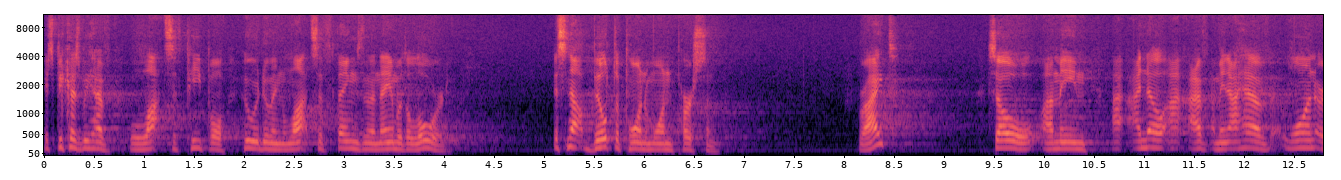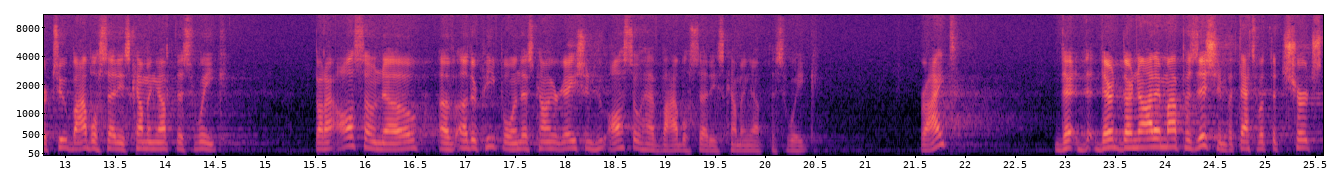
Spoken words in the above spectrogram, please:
It's because we have lots of people who are doing lots of things in the name of the Lord. It's not built upon one person. Right? So, I mean, I, I know, I, I mean, I have one or two Bible studies coming up this week, but I also know of other people in this congregation who also have Bible studies coming up this week. Right? They're, they're, they're not in my position, but that's what the church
